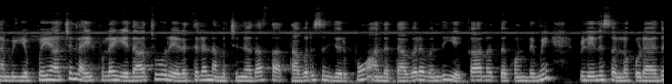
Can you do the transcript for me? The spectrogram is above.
நம்ம எப்போயாச்சும் லைஃப்பில் ஏதாச்சும் ஒரு இடத்துல நம்ம சின்னதாக த தவறு செஞ்சுருப்போம். அந்த தவறை வந்து எக்காரணத்தை கொண்டுமே வெளியில் சொல்லக்கூடாது.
